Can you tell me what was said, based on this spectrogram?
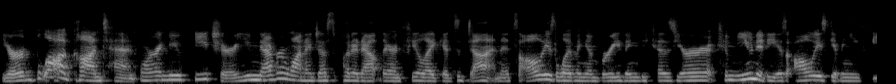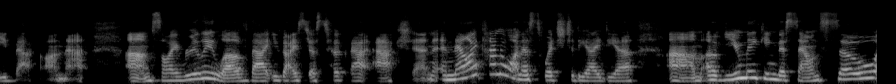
your blog content or a new feature. You never want to just put it out there and feel like it's done. It's always living and breathing because your community is always giving you feedback on that. Um, so I really love that you guys just took that action. And now I kind of want to switch to the idea um, of you making this sound so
